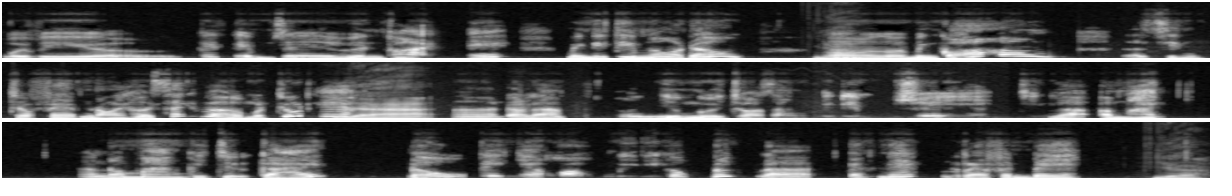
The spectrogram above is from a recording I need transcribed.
Bởi vì uh, cái điểm dê huyền thoại ấy mình đi tìm nó ở đâu? Dạ. Ờ, rồi mình có không? Ờ, xin cho phép nói hơi sách vở một chút nghe. Dạ. À, đó là uh, nhiều người cho rằng cái điểm G ấy, chính là âm hạnh. À, nó mang cái chữ cái đầu tên nhà khoa học Mỹ gốc Đức là Ernest Grafenberg. Yeah. Dạ.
